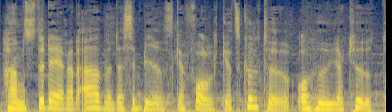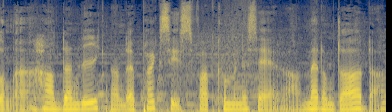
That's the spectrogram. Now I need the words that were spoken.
Han studerade även det sibiriska folkets kultur och hur jakuterna hade en liknande praxis för att kommunicera med de döda.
